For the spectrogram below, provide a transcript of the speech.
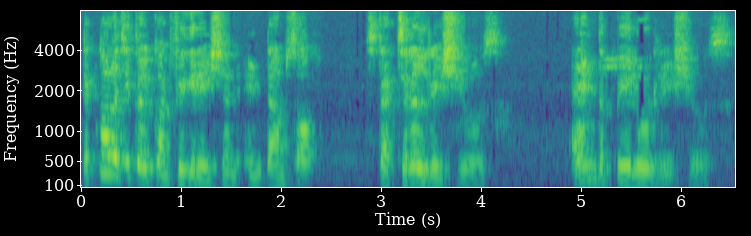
technological configuration in terms of structural ratios and the payload ratios,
